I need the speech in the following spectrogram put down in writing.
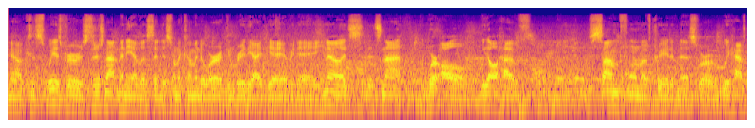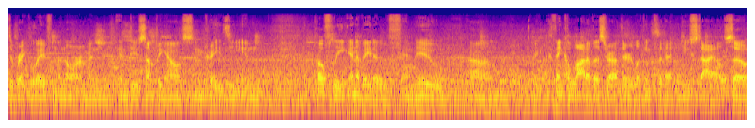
know because we as brewers there's not many of us that just want to come into work and brew the IPA every day you know it's it's not we're all we all have some form of creativeness where we have to break away from the norm and, and do something else and crazy and hopefully innovative and new. Um, I think a lot of us are out there looking for that new style. So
